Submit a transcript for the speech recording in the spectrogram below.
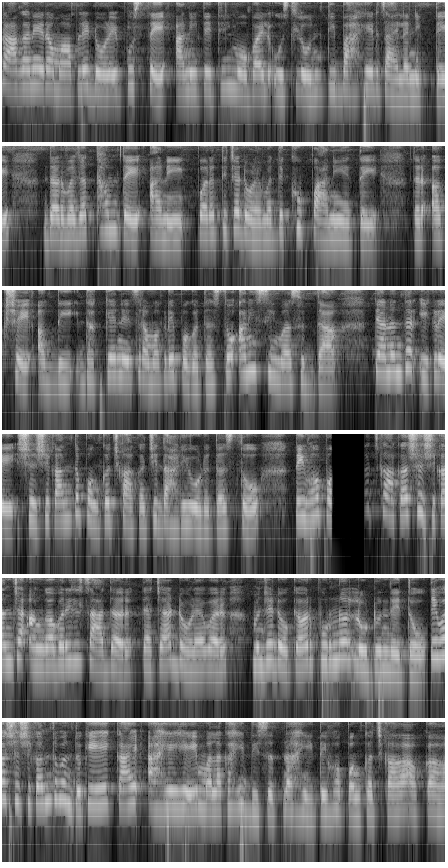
रागाने रमा आपले डोळे पुसते आणि तेथील मोबाईल उचलून ती बाहेर जायला निघते. दरवाजात थांबते आणि परत तिच्या डोळ्यामध्ये खूप पाणी येते. तर अक्षय अगदी धक्क्यानेच रमाकडे बघत असतो आणि सीमासुद्धा. त्यानंतर इकडे शशिकांत पंकज काकाची दाढी ओढत असतो. तेव्हा काका शशिकांतच्या अंगावरील चादर त्याच्या डोळ्यावर म्हणजे डोक्यावर पूर्ण लोटून देतो. तेव्हा शशिकांत म्हणतो की हे काय आहे हे? मला काही दिसत नाही. तेव्हा पंकज काका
